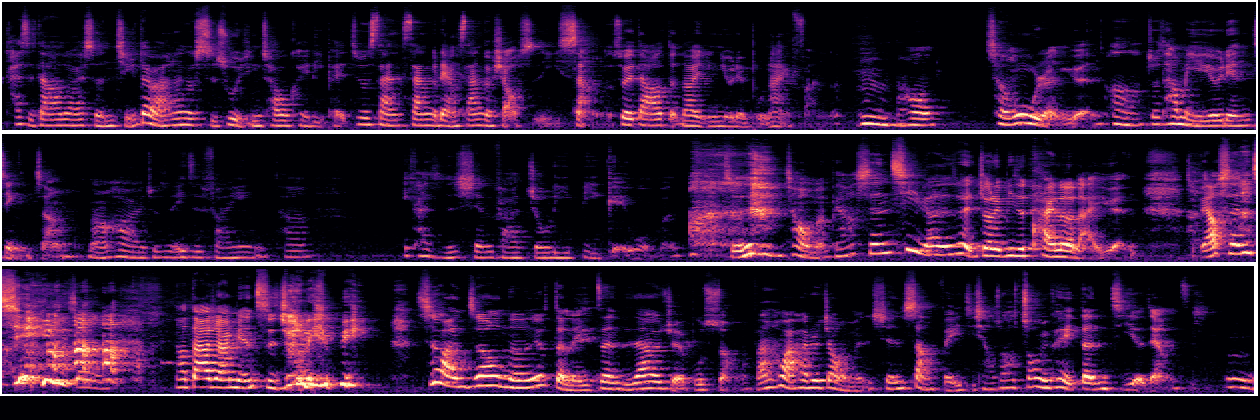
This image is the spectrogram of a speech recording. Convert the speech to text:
开始大家都在申请，代表那个时数已经超过可以理赔，就是三三个两三个小时以上了，所以大家等到已经有点不耐烦了。嗯然后乘务人员，嗯就他们也有点紧张，然后后来就是一直反映他。一开始是先发九厘币给我们，就是 叫我们不要生气，不要生气。九厘币是快乐来源，就不要生气 这样。然后大家就在那边吃九厘币，吃完之后呢，又等了一阵子，大家又觉得不爽。反正后来他就叫我们先上飞机，想说哦终于可以登机了这样子。嗯，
